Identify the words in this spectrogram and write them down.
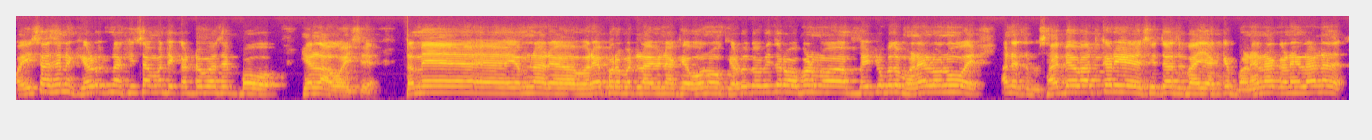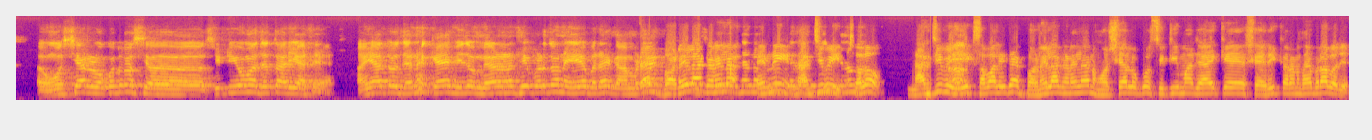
પૈસા છે ને ખેડૂતના ખિસ્સામાંથી કઢવા છે બહુ હેલા હોય છે. તમે એમના રેપર બદલાવી નાખે ઓનો ખેડૂતો બિચારો પણ એટલો બધો ભણેલો ન હોય. અને સાહેબે વાત કરીએ સિદ્ધાર્થભાઈ કે ભણેલા ગણેલા ને હોશિયાર લોકો તો સિટીઓમાં જતા રહ્યા છે. અહીંયા તો જેને કે બીજો મેળ નથી પડતો ને એ બધા ગામડે ભણેલા ગણેલા એમની નાગજીભાઈ ચલો. નાગજીભાઈ એક સવાલ એ થાય. ભણેલા ગણેલા અને હોશિયાર લોકો સિટીમાં જાય કે શહેરીકરણ થાય બરાબર છે.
